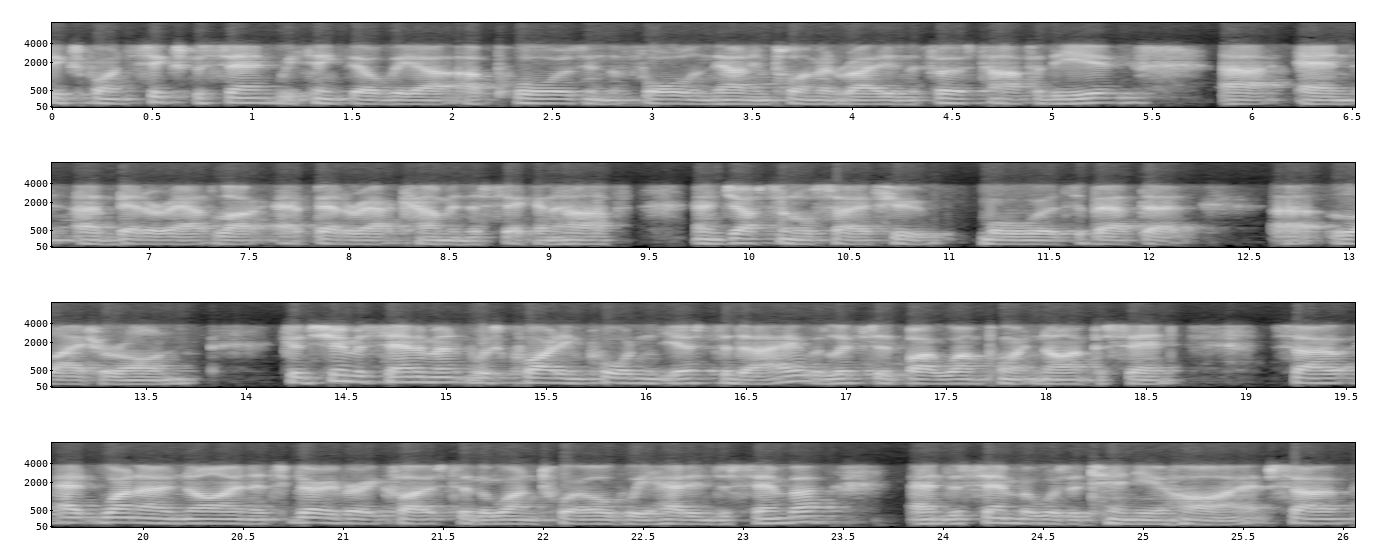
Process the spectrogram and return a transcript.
6.6%. We think there'll be a pause in the fall in the unemployment rate in the first half of the year, uh, and a better outcome in the second half. And Justin will say a few more words about that later on. Consumer sentiment was quite important yesterday. It was lifted by 1.9%. So at 109, it's very, very close to the 112 we had in December, and December was a 10-year high. So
